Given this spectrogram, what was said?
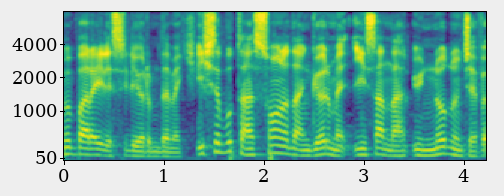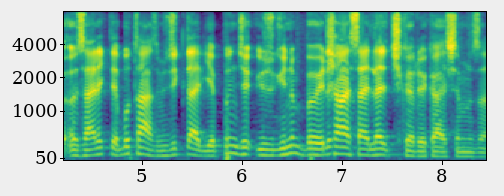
bu parayla siliyorum demek. İşte bu tarz sonradan görme insanlar ünlü olunca ve özellikle bu tarz müzikler yapınca üzgünüm böyle şaheserler çıkarıyor karşımıza.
